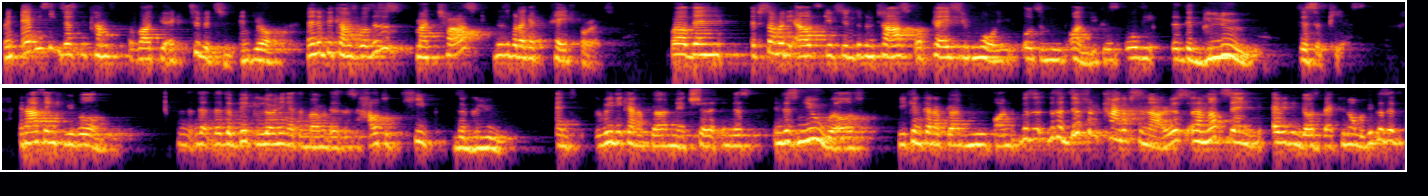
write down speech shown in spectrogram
When everything just becomes about your activity and your, then it becomes, well, this is my task. This is what I get paid for it. Well, then if somebody else gives you a different task or pays you more, you also move on because all the, the, the glue disappears. And I think we will, the, the, the big learning at the moment is, is how to keep the glue and really kind of go and make sure that in this, in this new world, we can kind of go and move on with a, with a different kind of scenarios. And I'm not saying everything goes back to normal because it,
